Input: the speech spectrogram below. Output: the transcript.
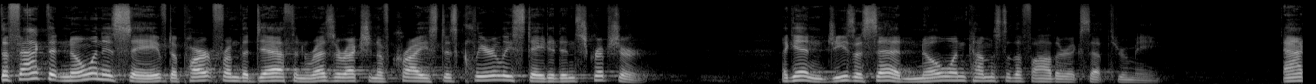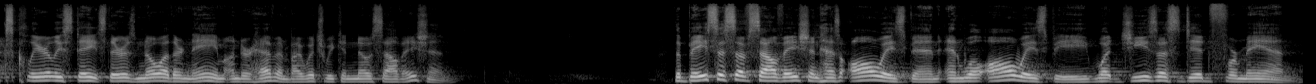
The fact that no one is saved apart from the death and resurrection of Christ is clearly stated in Scripture. Again, Jesus said, No one comes to the Father except through me. Acts clearly states there is no other name under heaven by which we can know salvation. The basis of salvation has always been and will always be what Jesus did for man,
